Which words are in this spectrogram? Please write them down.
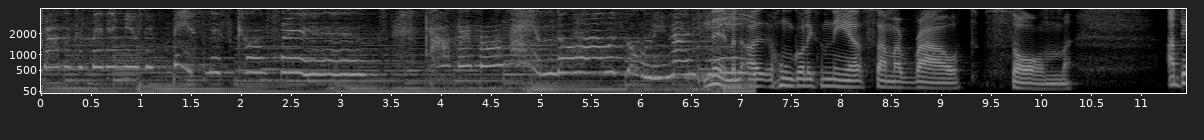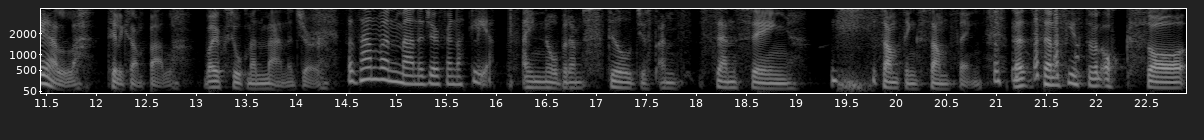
Down at the Men in Music Business Conference Down in Orlando I was only 19 Nej, men eh, hon går liksom ner samma route som Adele till exempel. Var ju också ihop med en manager. Fast han var en manager för en atlet. I know but I'm still just, I'm sensing something something. Men sen finns det väl också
